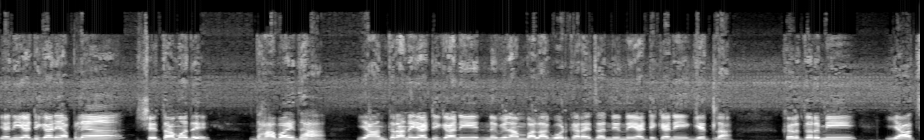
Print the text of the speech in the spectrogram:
यांनी या ठिकाणी आपल्या शेतामध्ये दहा बाय दहा या अंतराने या ठिकाणी नवीन आंबा लागवड करायचा निर्णय या ठिकाणी घेतला. खरं तर मी याच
